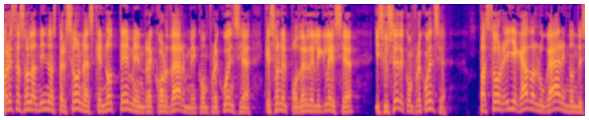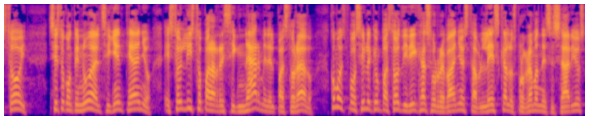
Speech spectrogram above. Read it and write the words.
Pero estas son las mismas personas que no temen recordarme con frecuencia que son el poder de la iglesia, y sucede con frecuencia. Pastor, he llegado al lugar en donde estoy. Si esto continúa el siguiente año, estoy listo para resignarme del pastorado. ¿Cómo es posible que un pastor dirija su rebaño, establezca los programas necesarios,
